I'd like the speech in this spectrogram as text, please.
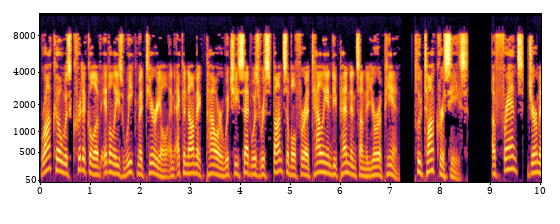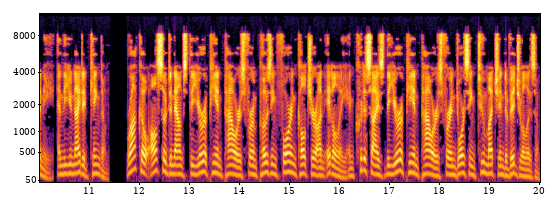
Rocco was critical of Italy's weak material and economic power which he said was responsible for Italian dependence on the European «plutocracies» of France, Germany, and the United Kingdom. Rocco also denounced the European powers for imposing foreign culture on Italy and criticized the European powers for endorsing too much individualism.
